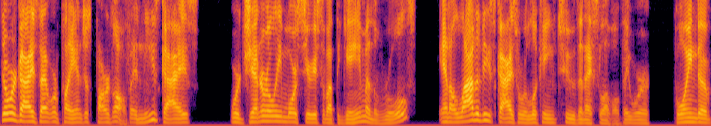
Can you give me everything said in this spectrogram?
there were guys that were playing just par golf, and these guys were generally more serious about the game and the rules. And a lot of these guys were looking to the next level. They were going to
